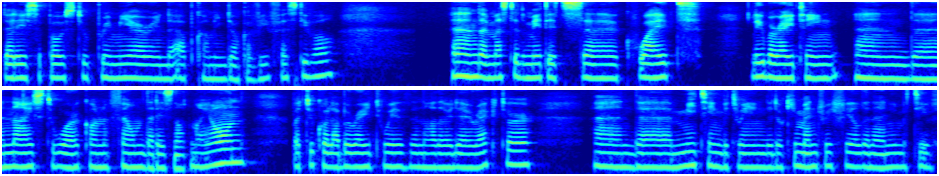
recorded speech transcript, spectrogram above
that is supposed to premiere in the upcoming Docaviv festival and i must admit it's uh, quite liberating and uh, nice to work on a film that is not my own, but to collaborate with another director. And uh, meeting between the documentary field and animative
